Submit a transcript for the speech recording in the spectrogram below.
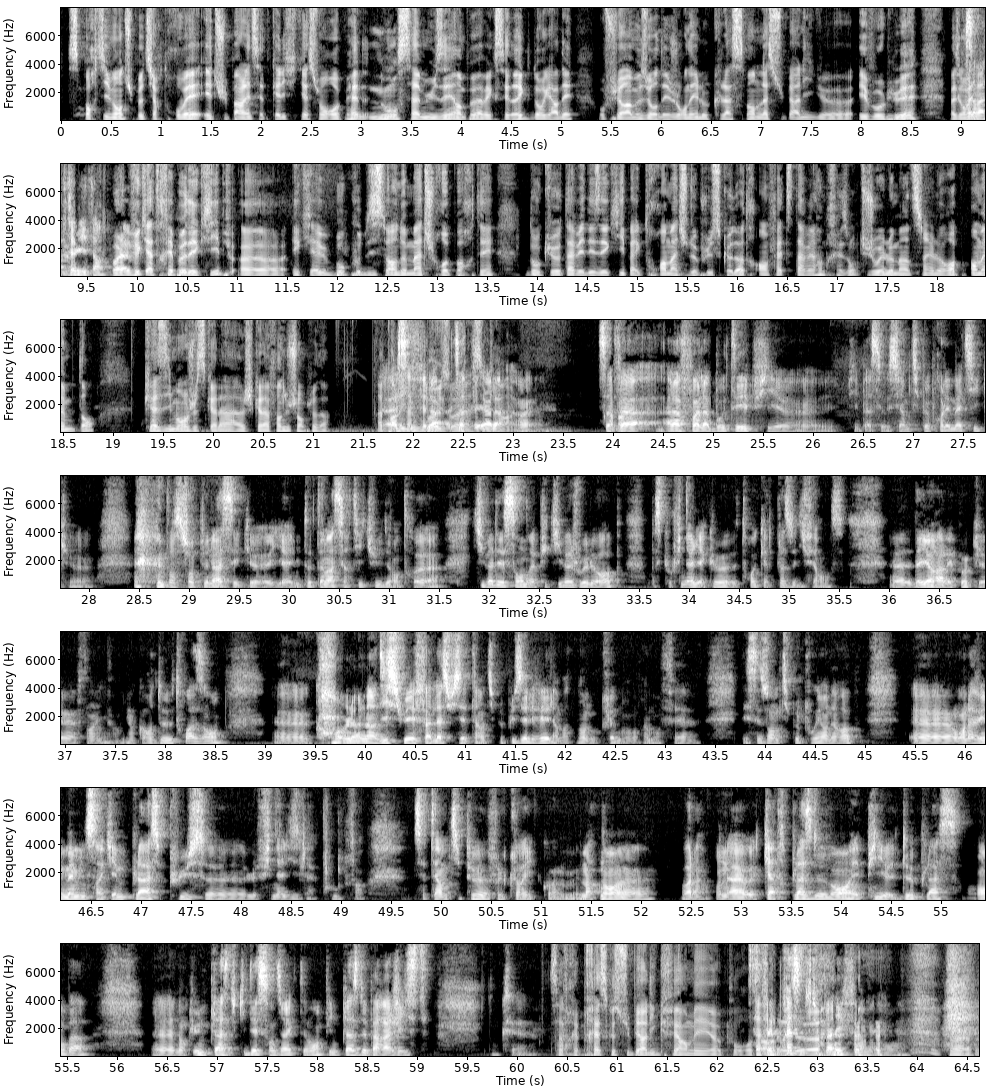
sportivement, tu peux t'y retrouver. Et tu parlais de cette qualification européenne. Nous, on s'amusait un peu avec Cédric de regarder au fur et à mesure des journées le classement de la Super League euh, évoluer. Parce Ça va très vite. Hein. Voilà, vu qu'il y a très peu d'équipes euh, et qu'il y a eu beaucoup d'histoires de matchs reportés, donc euh, tu avais des équipes avec trois matchs de plus que d'autres, en fait, tu avais l'impression que tu jouais le maintien et l'Europe en même temps, quasiment jusqu'à la, jusqu'à la fin du championnat. À part les Young Boys, ouais, ça fait à, la fois la beauté, puis, euh, puis bah, c'est aussi un petit peu problématique euh, dans ce championnat, c'est qu'il y a une totale incertitude entre euh, qui va descendre et puis qui va jouer l'Europe, parce qu'au final, il y a que 3-4 places de différence. Euh, d'ailleurs, à l'époque, enfin, il y a encore 2-3 ans, quand l'indice UEFA de la Suisse était un petit peu plus élevé, là maintenant, nos clubs ont vraiment fait des saisons un petit peu pourries en Europe. on avait même une cinquième place plus le finaliste de la coupe. Enfin, c'était un petit peu folklorique, quoi. Mais maintenant voilà, on a euh, quatre places devant et puis euh, deux places en bas. Euh, donc une place qui descend directement, puis une place de barragiste. Donc, ça ferait presque Super League fermée pour. Ça fait presque Super League fermée. voilà.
